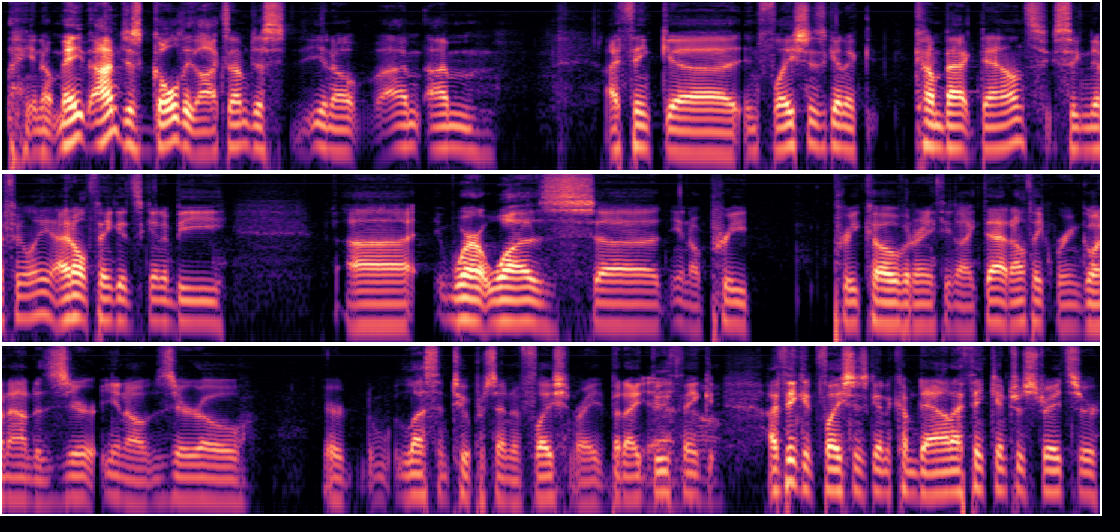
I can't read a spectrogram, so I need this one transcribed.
you know, maybe I'm just Goldilocks. I'm just, you know, I'm, I'm, I think uh, inflation is going to come back down significantly. I don't think it's going to be uh, where it was, uh, you know, pre pre COVID or anything like that. I don't think we're going down to zero, you know, zero or less than two percent inflation rate. But I do think no. I think inflation is going to come down. I think interest rates are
